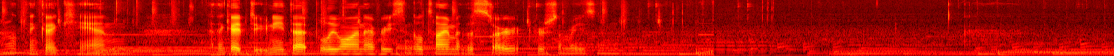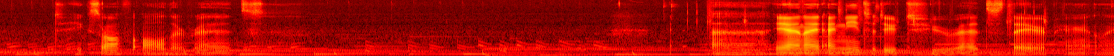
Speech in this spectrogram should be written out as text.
I don't think I can. I think I do need that blue on every single time at the start for some reason. Takes off all the reds. Uh, yeah, and I, I need to do two reds there, apparently.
